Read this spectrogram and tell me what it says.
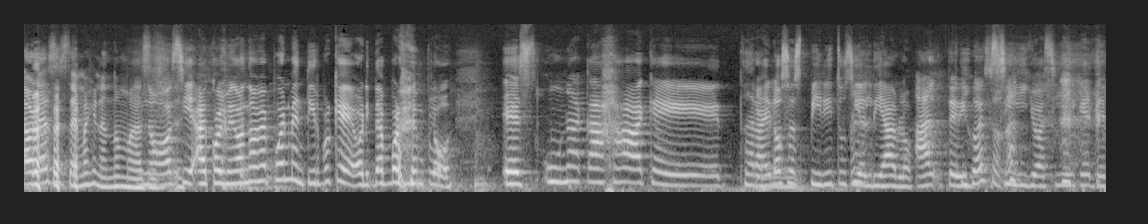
ahora se está imaginando más. No, sí, a- conmigo no me pueden mentir porque ahorita, por ejemplo, es una caja que trae los espíritus y el diablo. Ah, ¿Te dijo eso? Sí, yo así que de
